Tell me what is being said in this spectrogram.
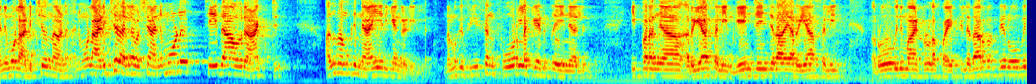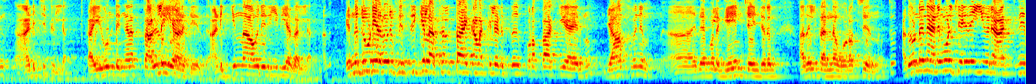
അനുമോൾ അടിച്ചു എന്നാണ്. അനുമോൾ അടിച്ചതല്ല പക്ഷെ അനുമോൾ ചെയ്ത ആ ഒരു ആക്ട് അത് നമുക്ക് ന്യായീകരിക്കാൻ കഴിയില്ല. നമുക്ക് സീസൺ ഫോറിലൊക്കെ എടുത്തു കഴിഞ്ഞാൽ ഈ പറഞ്ഞ റിയാസ് അലീം ഗെയിം ചേഞ്ചറായ റിയാസ് സലീം റോബിനുമായിട്ടുള്ള ഫൈറ്റിൽ യഥാർത്ഥത്തിൽ റോബിൻ അടിച്ചിട്ടില്ല. കൈകൊണ്ട് ഇങ്ങനെ തള്ളുകയാണ് ചെയ്തത്. അടിക്കുന്ന ആ ഒരു രീതി അതല്ല. അത് എന്നിട്ടുകൂടി അതൊരു ഫിസിക്കൽ അസൾട്ടായി കണക്കിലെടുത്ത് പുറത്താക്കിയായിരുന്നു ജാസ്മിനും ഇതേപോലെ ഗെയിം ചേഞ്ചറും അതിൽ തന്നെ ഉറച്ചു നിന്നു. അതുകൊണ്ട് തന്നെ അനുമോൾ ചെയ്ത ഈ ഒരു ആക്ടിനെ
